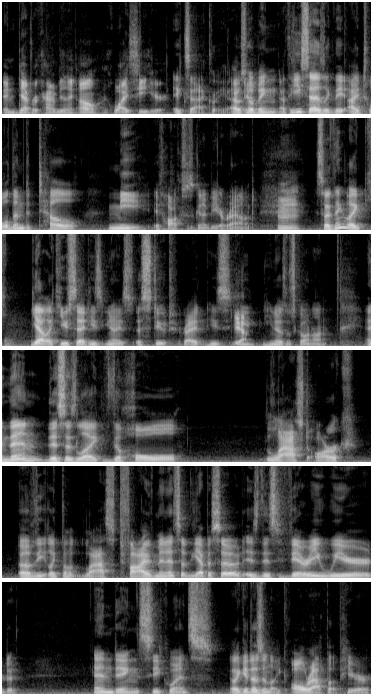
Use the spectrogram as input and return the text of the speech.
Endeavor kind of being like, oh, like why is he here? Exactly. I was Yeah. hoping. I think he says like they. I told them to tell me if Hawks was going to be around. Mm. So I think like yeah, like you said, he's you know he's astute, right? He's Yeah. he, he knows what's going on. And then this is like the whole last arc of the like the last five minutes of the episode is this very weird ending sequence. Like it doesn't like all wrap up here,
